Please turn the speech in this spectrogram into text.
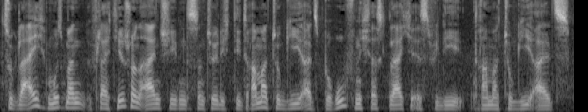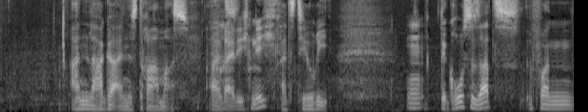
Zugleich muss man vielleicht hier schon einschieben, dass natürlich die Dramaturgie als Beruf nicht das gleiche ist wie die Dramaturgie als Anlage eines Dramas. Als, Freilich nicht. Als Theorie. Der große Satz von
